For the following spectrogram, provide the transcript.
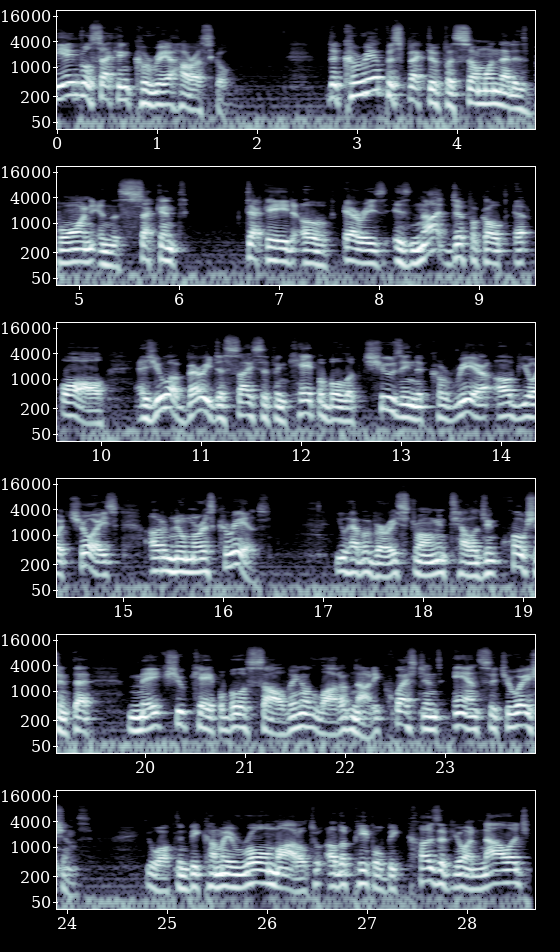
The April 2nd career horoscope. The career perspective for someone that is born in the second decade of Aries is not difficult at all, as you are very decisive and capable of choosing the career of your choice out of numerous careers. You have a very strong intelligent quotient that makes you capable of solving a lot of knotty questions and situations. You often become a role model to other people because of your knowledge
